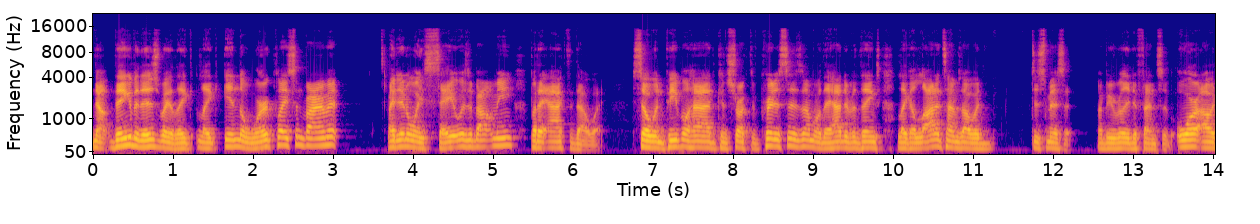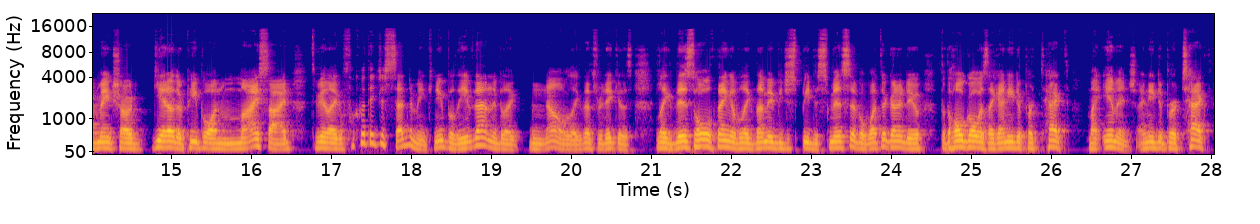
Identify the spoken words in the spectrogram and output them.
Now think of it this way, like like in the workplace environment, I didn't always say it was about me, but I acted that way. So when people had constructive criticism or they had different things, like a lot of times I would dismiss it. I'd be really defensive. Or I would make sure I would get other people on my side to be like, look what they just said to me. Can you believe that? And they'd be like, no, like that's ridiculous. Like this whole thing of like, let me be just be dismissive of what they're to do. But the whole goal is like, I need to protect my image. I need to protect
